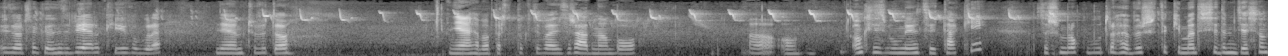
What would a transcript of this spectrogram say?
i zobacz jak jest wielki w ogóle. Nie wiem, czy wy to... Nie, chyba perspektywa jest żadna, bo... A, o. On kiedyś był mniej więcej taki. W zeszłym roku był trochę wyższy, taki 1,70 m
